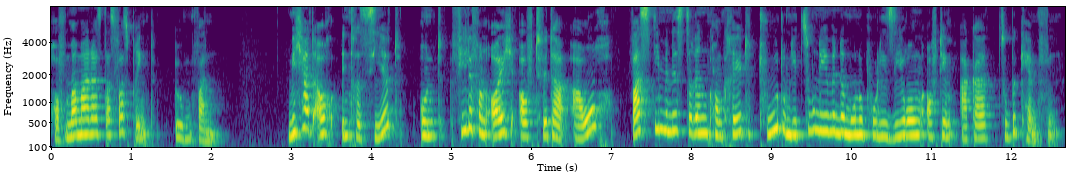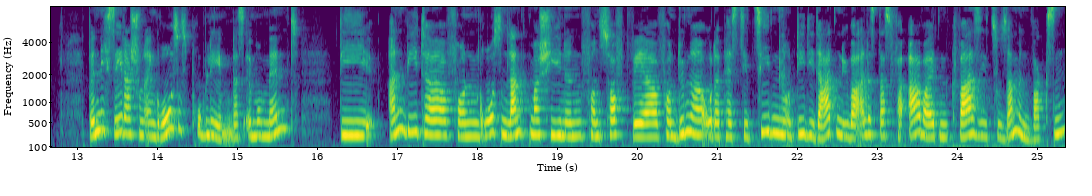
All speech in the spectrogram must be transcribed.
Hoffen wir mal, dass das was bringt. Irgendwann. Mich hat auch interessiert und viele von euch auf Twitter auch, was die Ministerin konkret tut, um die zunehmende Monopolisierung auf dem Acker zu bekämpfen. Denn ich sehe da schon ein großes Problem, dass im Moment die Anbieter von großen Landmaschinen, von Software, von Dünger oder Pestiziden und die, die Daten über alles das verarbeiten, quasi zusammenwachsen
